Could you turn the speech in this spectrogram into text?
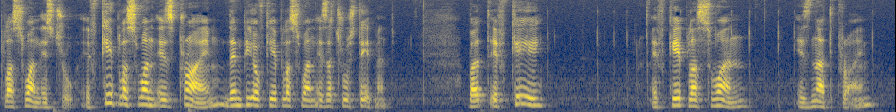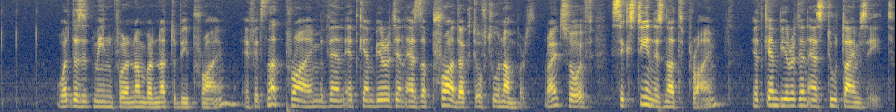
plus 1 is true if k plus 1 is prime then p of k plus 1 is a true statement but if k if k plus 1 is not prime what does it mean for a number not to be prime? If it's not prime, then it can be written as a product of two numbers, right? So if 16 is not prime, it can be written as 2 times 8.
